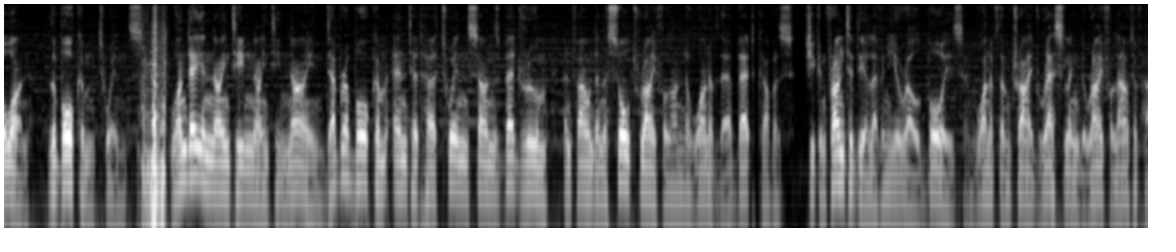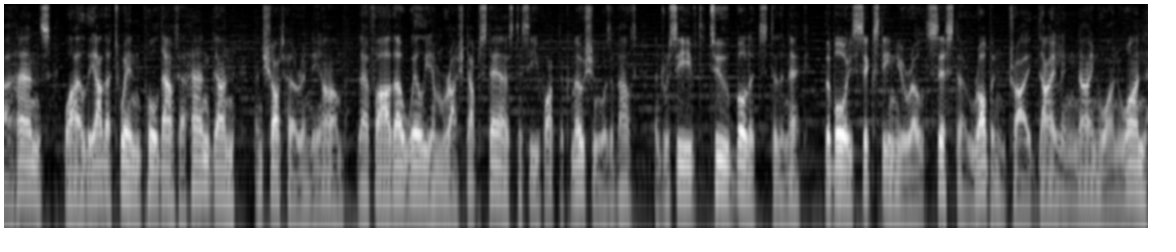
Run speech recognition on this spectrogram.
1. The Borkum Twins. One day in 1999, Deborah Borkum entered her twin son's bedroom and found an assault rifle under one of their bed covers. She confronted the 11-year-old boys, and one of them tried wrestling the rifle out of her hands, while the other twin pulled out a handgun and shot her in the arm. Their father, William, rushed upstairs to see what the commotion was about and received two bullets to the neck. The boy's 16-year-old sister, Robin, tried dialing 911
